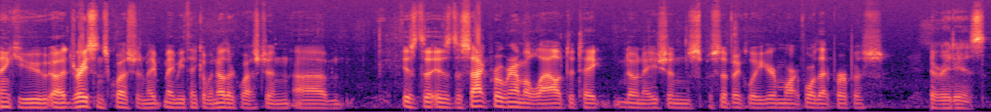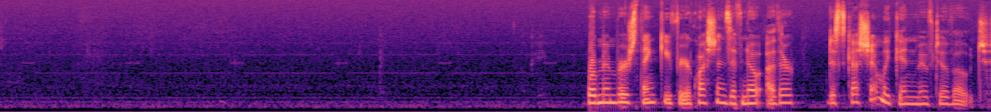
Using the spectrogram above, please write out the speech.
Thank you. Uh, Drayson's question made, made me think of another question. Um, is the is the SAC program allowed to take donations specifically earmarked for that purpose? Sure, it is. Board members, thank you for your questions. If no other discussion, we can move to a vote.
